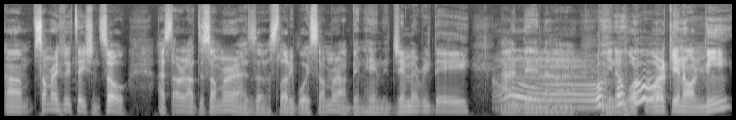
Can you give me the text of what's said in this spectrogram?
um, summer expectations. So I started out the summer as a slutty boy summer. I've been hitting the gym every day. I've been, uh, you know, wor- working on me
